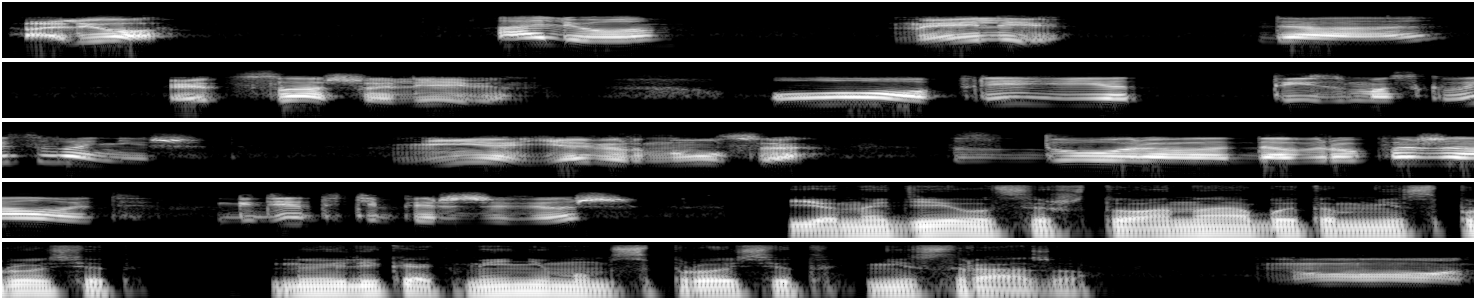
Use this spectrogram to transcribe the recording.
Алло, Алло, Нелли? да. Это Саша Левин. О, привет. Ты из Москвы звонишь? Не, я вернулся. Здорово, добро пожаловать. Где ты теперь живешь? Я надеялся, что она об этом не спросит, ну или как минимум спросит не сразу. Ну,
